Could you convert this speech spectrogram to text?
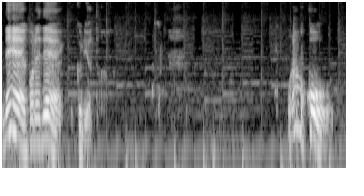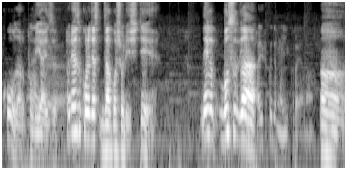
で、これで来るよと。これはもうこう、こうだろ、とりあえず。とりあえずこれで雑魚処理して、で、ボスが、回復でもいいくらいやな。うん、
